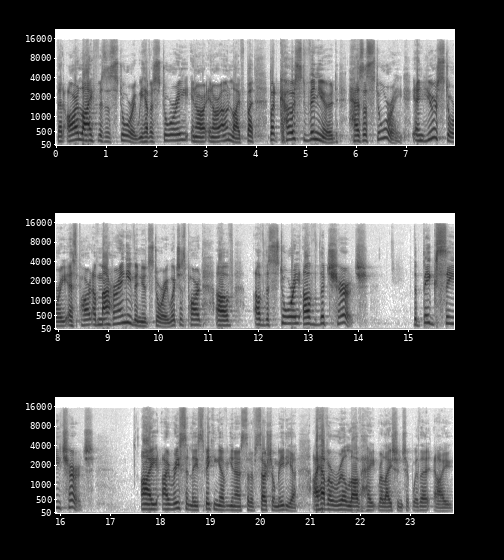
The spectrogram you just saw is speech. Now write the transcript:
That our life is a story. We have a story in our, in our own life, but, but Coast Vineyard has a story. And your story is part of Mahurangi Vineyard story, which is part of, of the story of the church, the Big C church. I, I recently, speaking of, you know, sort of social media, I have a real love-hate relationship with it. I,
